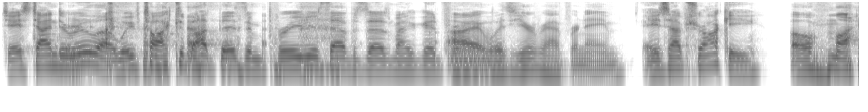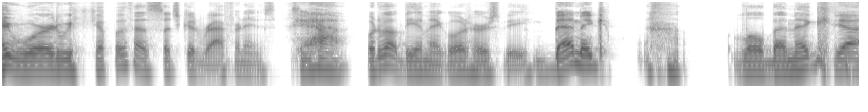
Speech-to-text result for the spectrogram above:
Jay Stein Derulo. We've talked about this in previous episodes. My good friend. All right, what's your rapper name? ASAP Shrocky. Oh my word, we both have such good rapper names. Yeah, What about BMX? What would hers be? Bemig. Lil Bemig? Yeah.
